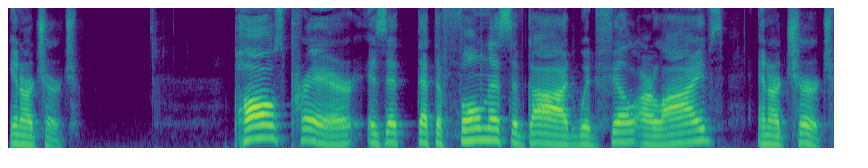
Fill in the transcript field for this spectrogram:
in our church. Paul's prayer is that, that the fullness of God would fill our lives and our church.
